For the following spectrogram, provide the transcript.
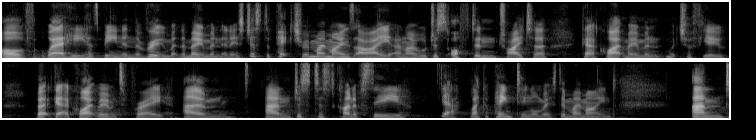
of where he has been in the room at the moment. And it's just a picture in my mind's eye, and I will just often try to get a quiet moment, which are few, but get a quiet moment to pray um, and just to kind of see yeah, like a painting almost in my mind. And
